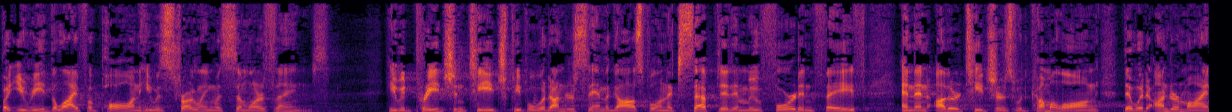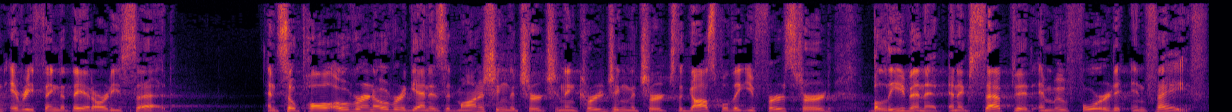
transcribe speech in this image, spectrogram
but you read the life of Paul and he was struggling with similar things. He would preach and teach, people would understand the gospel and accept it and move forward in faith and then other teachers would come along that would undermine everything that they had already said. And so Paul over and over again is admonishing the church and encouraging the church, the gospel that you first heard, believe in it and accept it and move forward in faith.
